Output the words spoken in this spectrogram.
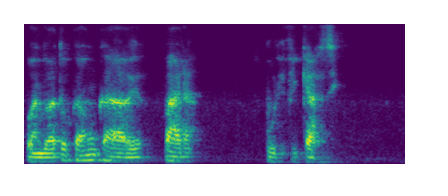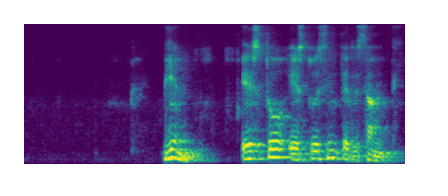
cuando ha tocado un cadáver para purificarse. Bien, esto, esto es interesante.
